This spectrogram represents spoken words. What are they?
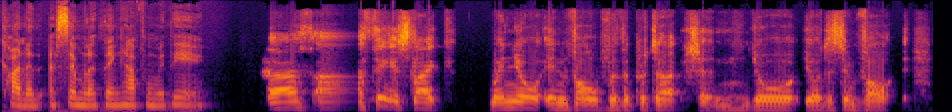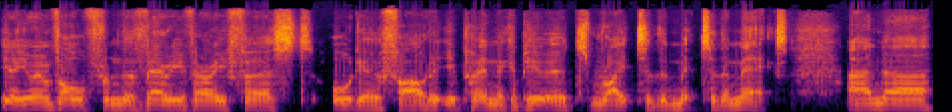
kind of a similar thing happened with you. Uh, I think it's like when you're involved with the production, you're you're just involved. You know, you're involved from the very very first audio file that you put in the computer to, right to the to the mix, and uh,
